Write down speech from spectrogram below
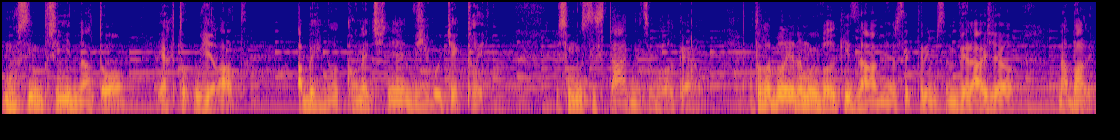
musím přijít na to, jak to udělat, abych měl konečně v životě klid. Že se musí stát něco velkého. A tohle byl jeden můj velký záměr, se kterým jsem vyrážel na Bali.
